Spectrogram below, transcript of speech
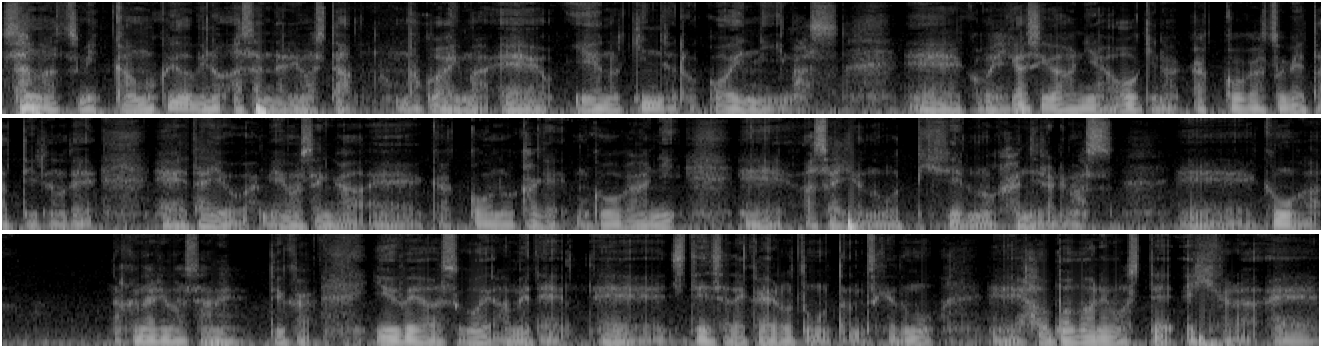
3月3日木曜日の朝になりました。僕は今、えー、家の近所の公園にいます、えー、この東側には大きな学校がそびえ立っているので、えー、太陽が見えませんが、え学校の影向こう側に、え朝日が昇ってきているのを感じられます、え雲がなくなりましたね。っていうか夕べはすごい雨で、えー、自転車で帰ろうと思ったんですけども、えー、阻まれまして駅から、え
